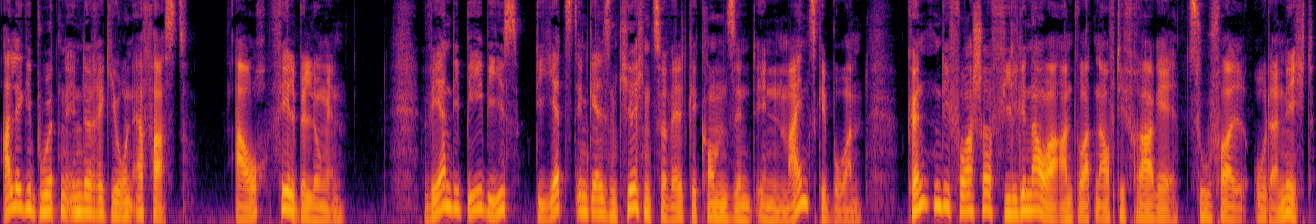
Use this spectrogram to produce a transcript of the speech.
alle Geburten in der Region erfasst, auch Fehlbildungen. Wären die Babys, die jetzt in Gelsenkirchen zur Welt gekommen sind, in Mainz geboren, könnten die Forscher viel genauer antworten auf die Frage Zufall oder nicht,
